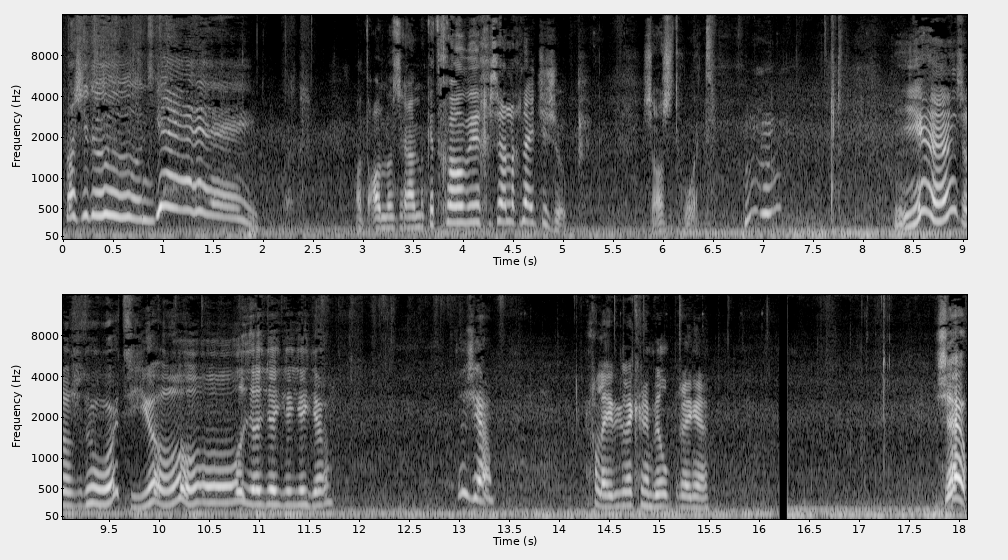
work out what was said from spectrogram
Plasje doen. Yay! Want anders ruim ik het gewoon weer gezellig netjes op. Zoals het hoort. Ja, zoals het hoort. Jo, ja, ja, ja, ja. Dus ja. Lady lekker in beeld brengen. Zo.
